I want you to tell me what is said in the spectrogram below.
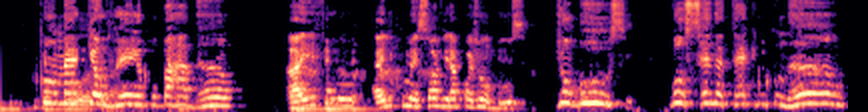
Como é que eu venho pro Barradão? Aí, falou, aí ele começou a virar para João Bussi: João Bussi, você não é técnico, não.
